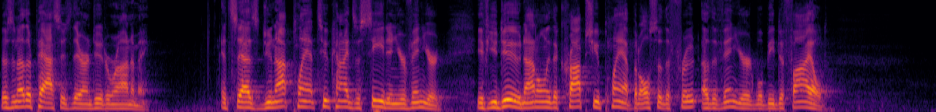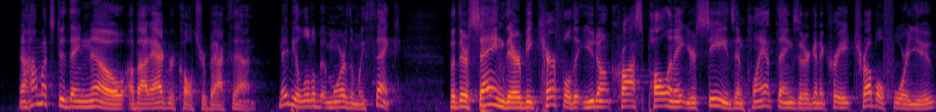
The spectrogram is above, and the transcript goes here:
There's another passage there in Deuteronomy it says, Do not plant two kinds of seed in your vineyard. If you do, not only the crops you plant, but also the fruit of the vineyard will be defiled. Now, how much did they know about agriculture back then? Maybe a little bit more than we think. But they're saying there, be careful that you don't cross pollinate your seeds and plant things that are going to create trouble for you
